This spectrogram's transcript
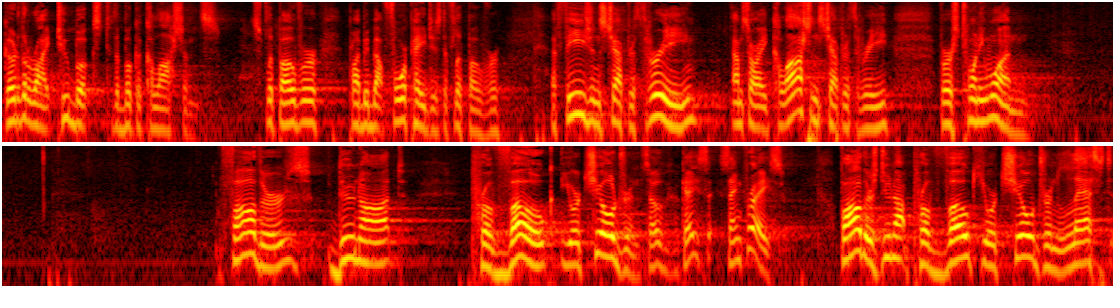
Go to the right, two books to the book of Colossians. Just flip over, probably about four pages to flip over. Ephesians chapter 3, I'm sorry, Colossians chapter 3, verse 21. Fathers, do not provoke your children. So, okay, same phrase. Fathers, do not provoke your children lest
